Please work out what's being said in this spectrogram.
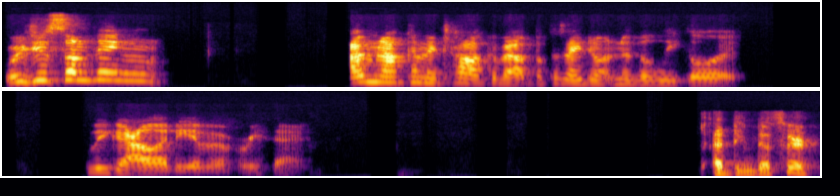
which is something I'm not going to talk about because I don't know the legal legality of everything. i think that's her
